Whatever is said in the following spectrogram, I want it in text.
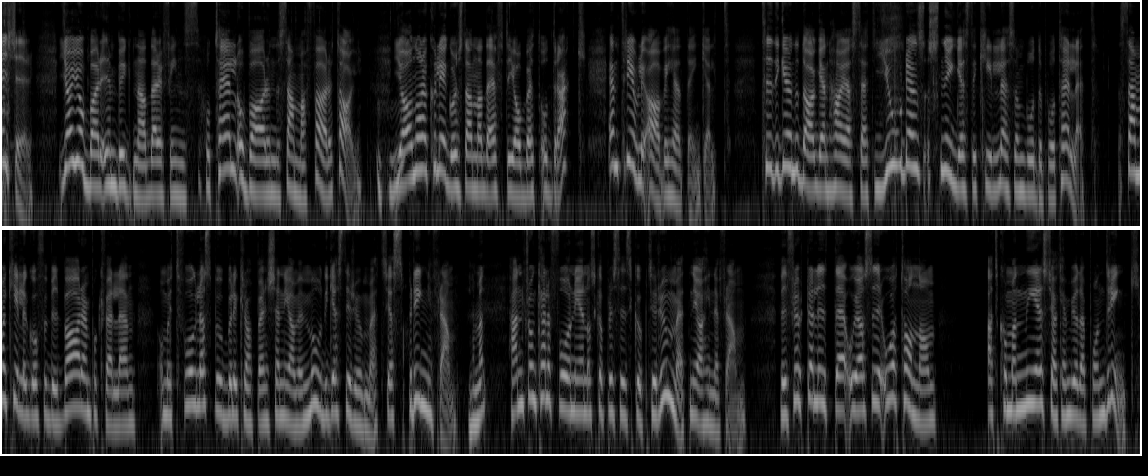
Hej tjejer! Jag jobbar i en byggnad där det finns hotell och bar under samma företag. Jag och några kollegor stannade efter jobbet och drack. En trevlig AV helt enkelt. Tidigare under dagen har jag sett jordens snyggaste kille som bodde på hotellet. Samma kille går förbi baren på kvällen och med två glas bubbel i kroppen känner jag mig modigast i rummet så jag springer fram. Nämen. Han är från Kalifornien och ska precis gå upp till rummet när jag hinner fram. Vi flörtar lite och jag säger åt honom att komma ner så jag kan bjuda på en drink.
